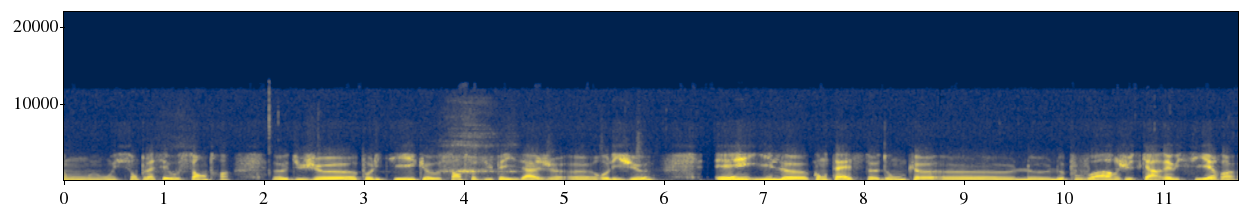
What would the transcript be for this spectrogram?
sont, ils sont placés au centre du jeu politique, au centre du paysage religieux, et ils contestent donc le, pouvoir jusqu'à réussir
